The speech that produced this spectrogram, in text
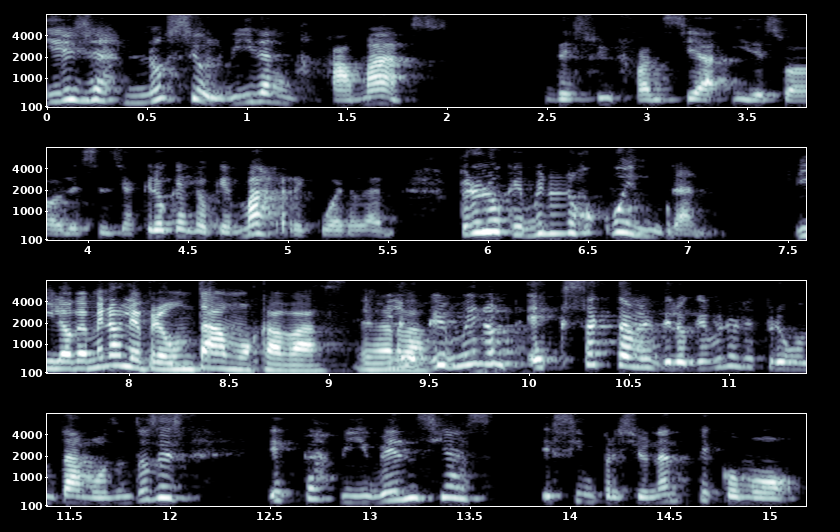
ellas no se olvidan jamás de su infancia y de su adolescencia. Creo que es lo que más recuerdan, pero es lo que menos cuentan. Y lo que menos le preguntamos, capaz, es verdad. Lo que menos, exactamente, lo que menos les preguntamos. Entonces, estas vivencias es impresionante como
